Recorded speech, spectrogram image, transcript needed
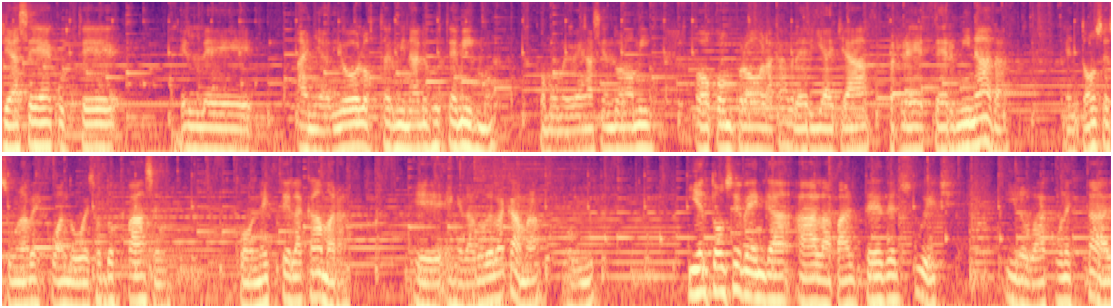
Ya sea que usted le añadió los terminales usted mismo, como me ven haciéndolo a mí, o compró la cablería ya preterminada. Entonces una vez cuando esos dos pasen, conecte la cámara eh, en el lado de la cámara, y entonces venga a la parte del switch y lo va a conectar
